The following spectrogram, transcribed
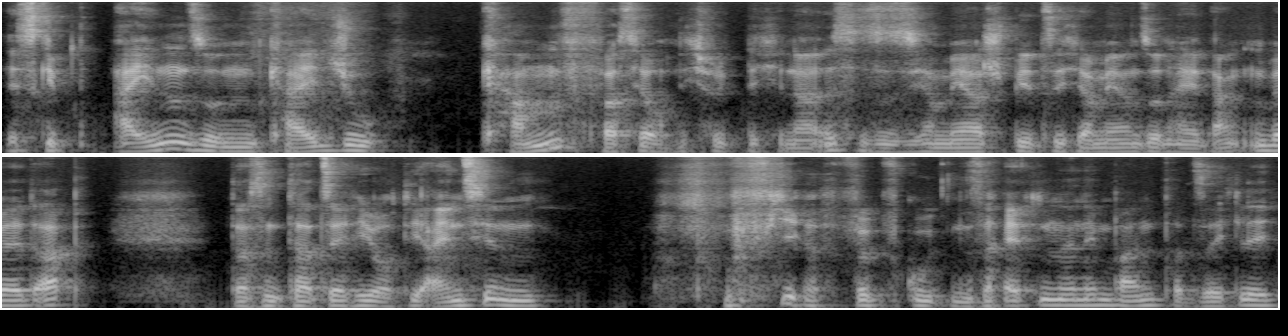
Es gibt einen, so einen Kaiju-Kampf, was ja auch nicht wirklich nah ist. Es ist ja mehr, spielt sich ja mehr in so einer Gedankenwelt ab. Das sind tatsächlich auch die einzigen vier, fünf guten Seiten in dem Band tatsächlich.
